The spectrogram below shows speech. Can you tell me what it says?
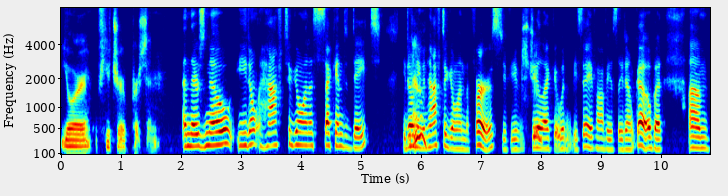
your future person. and there's no you don't have to go on a second date you don't No. even have to go on the first if you It's feel true. like it wouldn't be safe obviously don't go but um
